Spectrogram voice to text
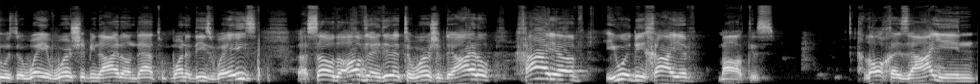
it was the way of worshiping the idol in that one of these ways, so the Avda did it to worship the idol, chayav, he would be chayav malchus. Halacha zayin.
